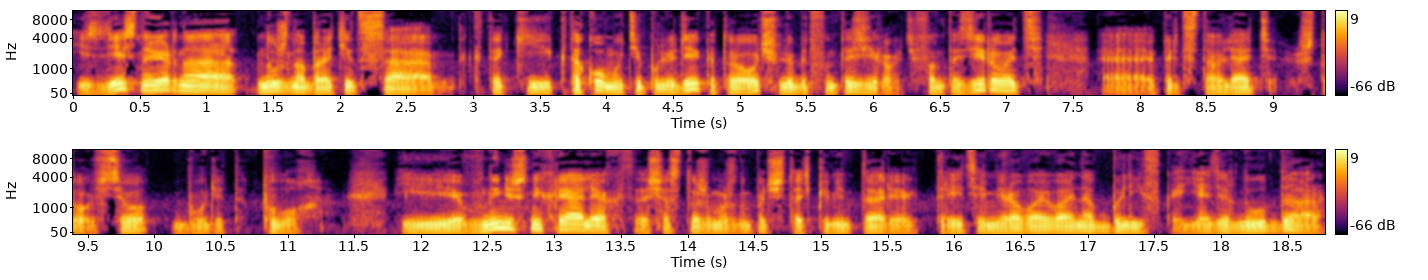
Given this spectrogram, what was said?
И здесь, наверное, нужно обратиться к, таки, к такому типу людей, которые очень любят фантазировать. Фантазировать, э, представлять, что все будет плохо. И в нынешних реалиях, сейчас тоже можно почитать комментарии, Третья мировая война близко, ядерный удар,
